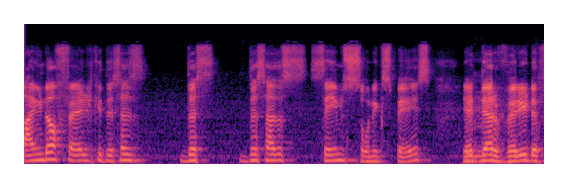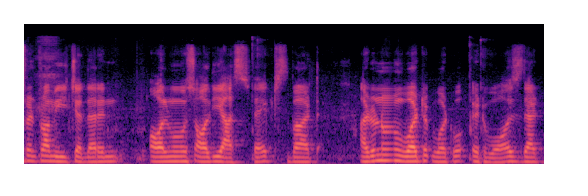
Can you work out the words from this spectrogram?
kind of felt that this is this this has the s- same sonic space, yet they are very different from each other in almost all the aspects. But I don't know what it- what it was that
